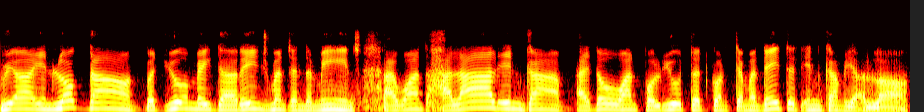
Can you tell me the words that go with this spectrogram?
We are in lockdown, but you make the arrangements and the means. I want halal income. I don't want polluted, contaminated income, Ya Allah.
